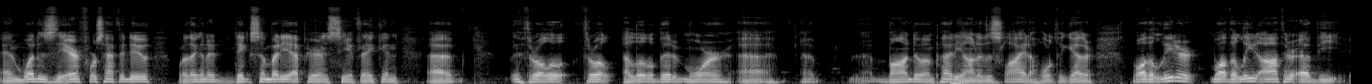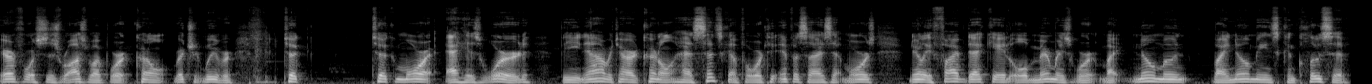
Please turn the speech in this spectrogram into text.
and what does the Air Force have to do? Well, they're going to dig somebody up here and see if they can uh, throw a little, throw a little bit more uh, uh, bondo and putty onto the slide to hold it together. While the leader, while the lead author of the Air Force's Roswell report, Colonel Richard Weaver, took took Moore at his word. The now retired colonel has since come forward to emphasize that Moore's nearly five decade old memories were by no moon, by no means conclusive.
